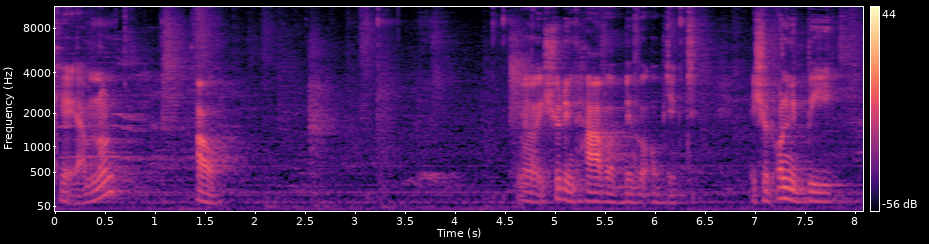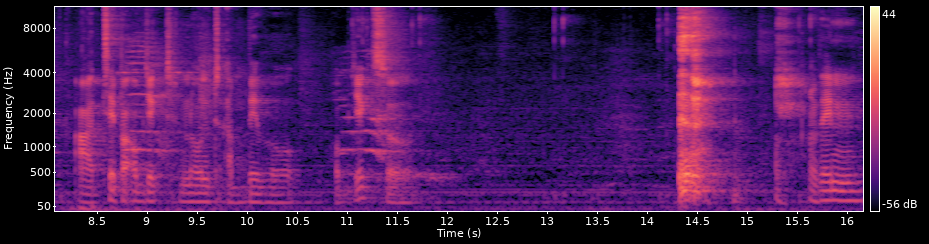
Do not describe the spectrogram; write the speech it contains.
Okay I'm not. Oh. No it shouldn't have a bevel object. It should only be a taper object not a bevel object so then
